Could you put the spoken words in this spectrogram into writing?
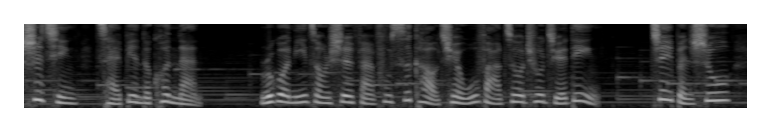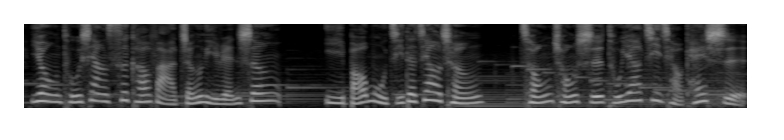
事情才变得困难。如果你总是反复思考却无法做出决定，这本书用图像思考法整理人生，以保姆级的教程，从重拾涂鸦技巧开始，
